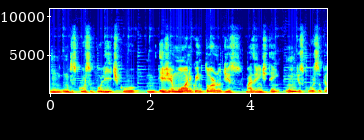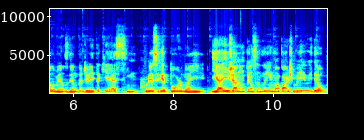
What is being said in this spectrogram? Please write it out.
um, um, discurso político hegemônico em torno disso. Mas a gente tem um discurso, pelo menos dentro da direita, que é sim por esse retorno aí. E aí, já não pensando em uma parte meio ideal,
